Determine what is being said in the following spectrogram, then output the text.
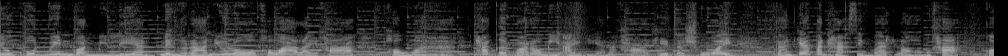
You could win 1 million 1ล้านยูโรเพราะว่าอะไรคะ เพราะว่าถ้าเกิดว่าเรามีไอเดียนะคะที่จะช่วยการแก้ปัญหาสิ่งแวดล้อมค่ะ ก็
